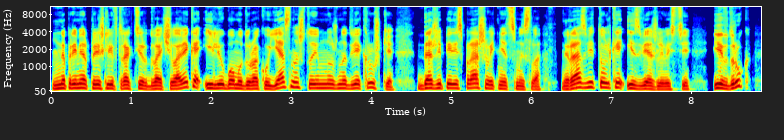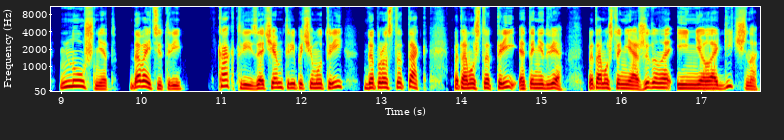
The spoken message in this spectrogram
Например, пришли в трактир два человека, и любому дураку ясно, что им нужно две кружки. Даже переспрашивать нет смысла. Разве только из вежливости. И вдруг, ну уж нет, давайте три. Как три? Зачем три? Почему три? Да просто так. Потому что три — это не две. Потому что неожиданно и нелогично.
